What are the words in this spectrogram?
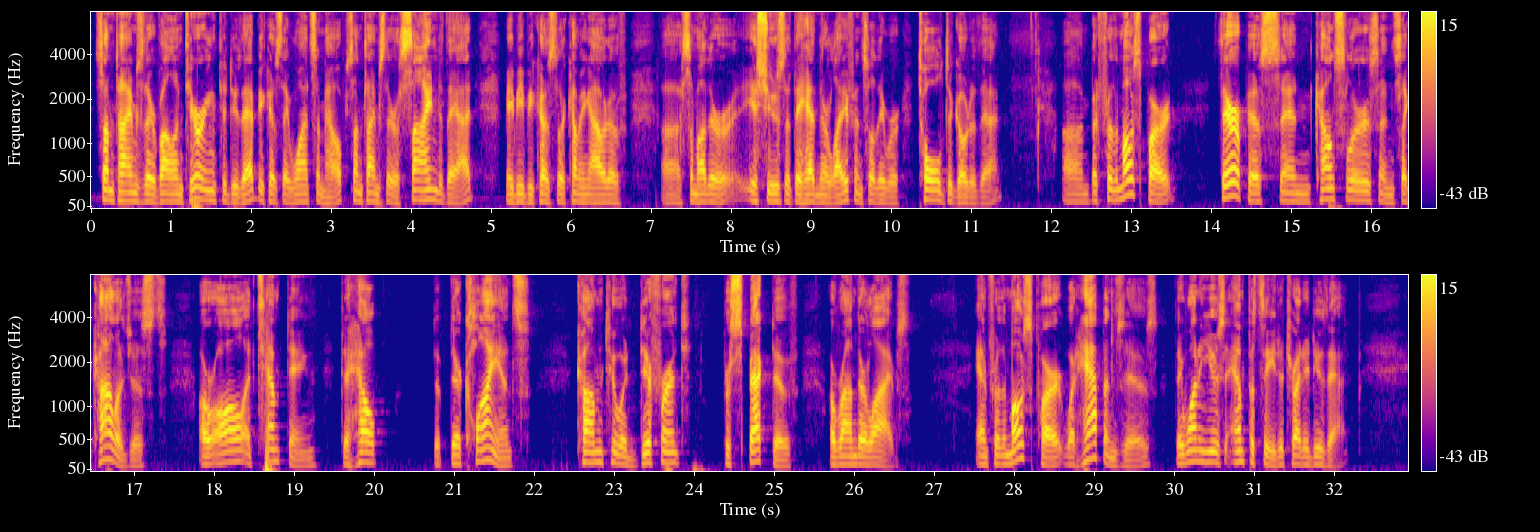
sometimes they're volunteering to do that because they want some help. Sometimes they're assigned that, maybe because they're coming out of uh, some other issues that they had in their life, and so they were told to go to that. Um, but for the most part, therapists and counselors and psychologists are all attempting to help the, their clients come to a different perspective around their lives. And for the most part, what happens is they want to use empathy to try to do that.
